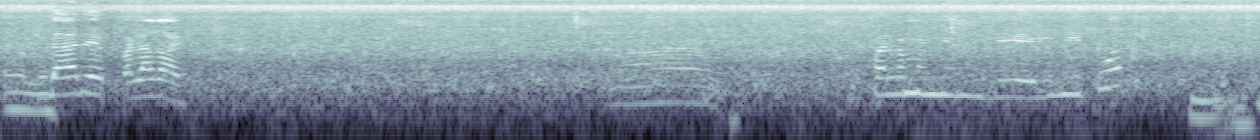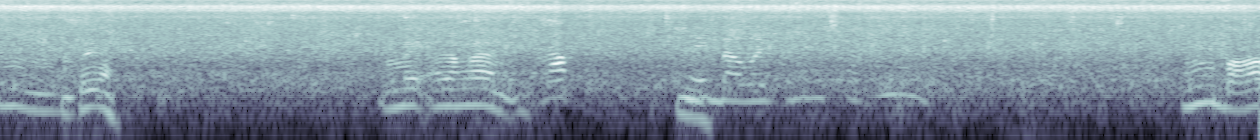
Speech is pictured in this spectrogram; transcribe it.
Ayan. Dali, palagay. Ay. Palaman yung hihipon. Hmm. Ito yun. May alangan. Rap. Ay, bawal ka lang sa akin. Hmm, baka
